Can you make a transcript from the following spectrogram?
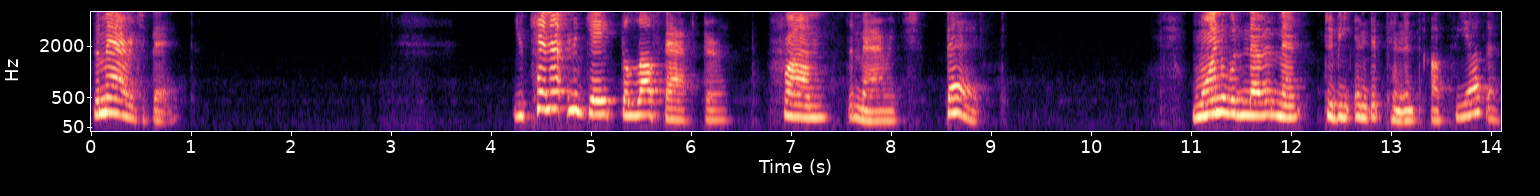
The marriage bed. You cannot negate the love factor from the marriage bed. One was never meant to be independent of the other,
